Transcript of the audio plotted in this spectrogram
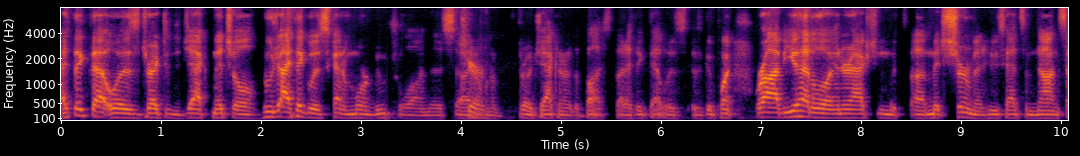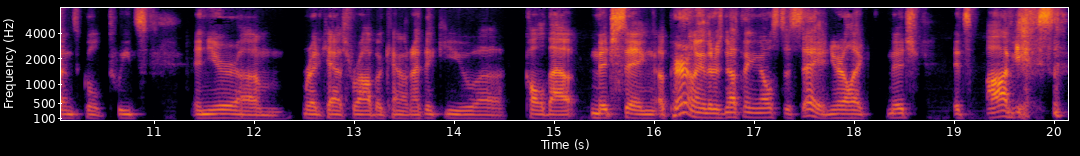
I think that was directed to Jack Mitchell, who I think was kind of more neutral on this. So I don't want to throw Jack under the bus, but I think that was, was a good point. Rob, you had a little interaction with uh, Mitch Sherman, who's had some nonsensical tweets in your um, Redcast Rob account. I think you uh, called out Mitch saying, apparently there's nothing else to say. And you're like, Mitch, it's obvious.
